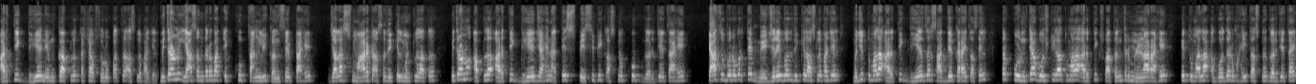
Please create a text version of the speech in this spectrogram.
आर्थिक ध्येय नेमकं आपलं कशा स्वरूपाचं असलं पाहिजे. मित्रांनो या संदर्भात एक खूप चांगली कन्सेप्ट आहे ज्याला स्मार्ट असं देखील म्हटलं जातं. मित्रांनो आपलं आर्थिक ध्येय जे आहे ना ते स्पेसिफिक असणं खूप गरजेचं आहे. त्याचबरोबर ते मेजरेबल देखील असलं पाहिजे. म्हणजे तुम्हाला आर्थिक ध्येय जर साध्य करायचं असेल तर कोणत्या गोष्टीला तुम्हाला आर्थिक स्वातंत्र्य मिळणार आहे हे तुम्हाला अगोदर माहीत असणं गरजेचं आहे.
